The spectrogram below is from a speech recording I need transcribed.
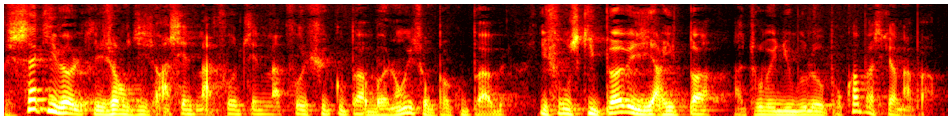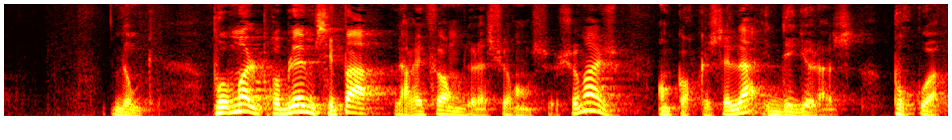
C'est ça qu'ils veulent, que les gens se disent Ah, c'est de ma faute, c'est de ma faute, je suis coupable. Ben non, ils sont pas coupables. Ils font ce qu'ils peuvent et ils n'y arrivent pas à trouver du boulot. Pourquoi? Parce qu'il n'y en a pas. Donc, pour moi, le problème, c'est pas la réforme de l'assurance chômage, encore que celle-là est dégueulasse. Pourquoi?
